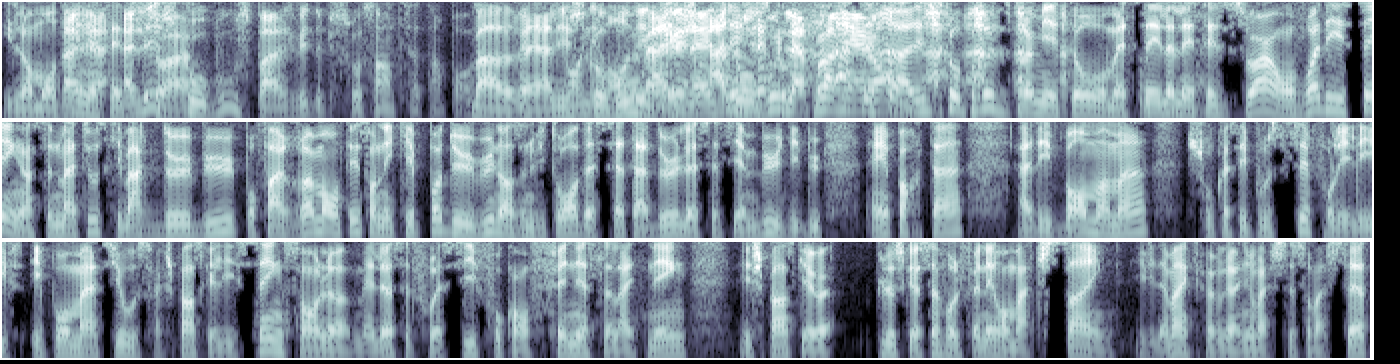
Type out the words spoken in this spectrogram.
Ils l'ont montré, Ben, l'instinct du aller tueur. jusqu'au bout, c'est pas arrivé depuis 67 ans passés. Ben, Fait ben, aller jusqu'au bout. aller aller jusqu'au bout de la première C'est ça, aller jusqu'au bout du premier tour. Mais tu sais, là, l'instinct du tueur, on voit des signes. Austin Matthews qui marque deux buts pour faire remonter son équipe. Pas deux buts dans une victoire de 7 à 2, le septième but. Des buts importants à des bons moments. Je trouve que c'est positif pour les Leafs et pour Matthews. Fait que je pense que les signes sont là. Mais là, cette fois-ci, il faut qu'on finisse le Lightning. Et je pense que plus que ça, il faut le finir au match 5. Évidemment qu'ils peuvent gagner au match 6, au match 7,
